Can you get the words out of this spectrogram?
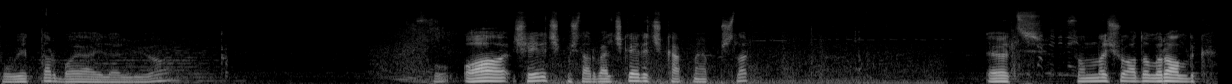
Sovyetler bayağı ilerliyor. So Aa şeye de çıkmışlar. Belçika'ya da çıkartma yapmışlar. Evet. Sonunda şu adaları aldık.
